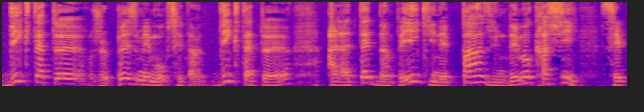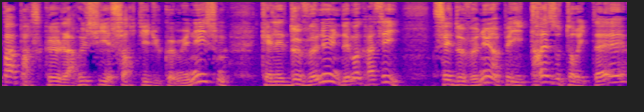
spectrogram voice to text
dictateur, je pèse mes mots, c'est un dictateur à la tête d'un pays qui n'est pas une démocratie. C'est pas parce que la Russie est sortie du communisme qu'elle est devenue une démocratie. C'est devenu un pays très autoritaire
